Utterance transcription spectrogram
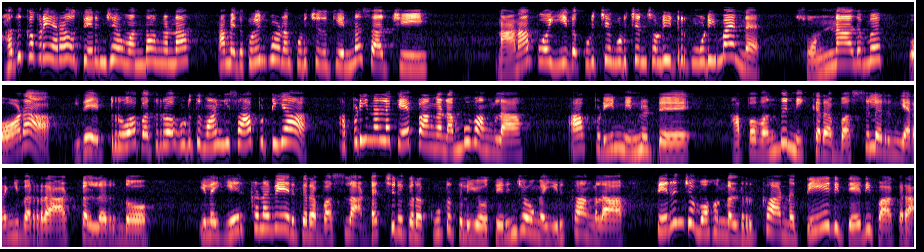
அதுக்கப்புறம் யாராவது தெரிஞ்சவங்க வந்தாங்கன்னா நம்ம இந்த குளிர்பானம் குடிச்சதுக்கு என்ன சாட்சி? நானா போய் இதை குடிச்சேன் குடிச்சேன்னு சொல்லிட்டு இருக்க முடியுமா என்ன? சொன்னாலுமே போடா இதை எட்டு ரூபா பத்து ரூபா கொடுத்து வாங்கி சாப்பிட்டியா? அப்படின்னு நல்லா கேட்பாங்க நம்புவாங்களா? அப்படின்னு நின்றுட்டு அப்போ வந்து நிற்கிற பஸ்ஸில் இருந்து இறங்கி வர்ற ஆட்கள்ல இருந்தோ இல்லை ஏற்கனவே இருக்கிற பஸ்ஸில் அடைச்சிருக்கிற கூட்டத்திலேயோ தெரிஞ்சவங்க இருக்காங்களா? தெரிஞ்ச முகங்கள் இருக்கான்னு தேடி தேடி பார்க்குறா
